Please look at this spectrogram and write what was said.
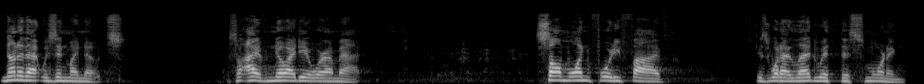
None of that was in my notes. So I have no idea where I'm at. Psalm 145 is what I led with this morning.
